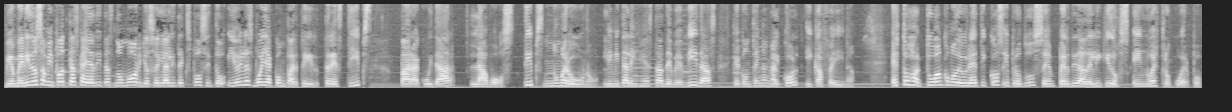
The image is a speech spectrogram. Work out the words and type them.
Bienvenidos a mi podcast Calladitas No More, yo soy Lalita Expósito y hoy les voy a compartir tres tips para cuidar la voz. Tips número uno, limita la ingesta de bebidas que contengan alcohol y cafeína. Estos actúan como diuréticos y producen pérdida de líquidos en nuestro cuerpo.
